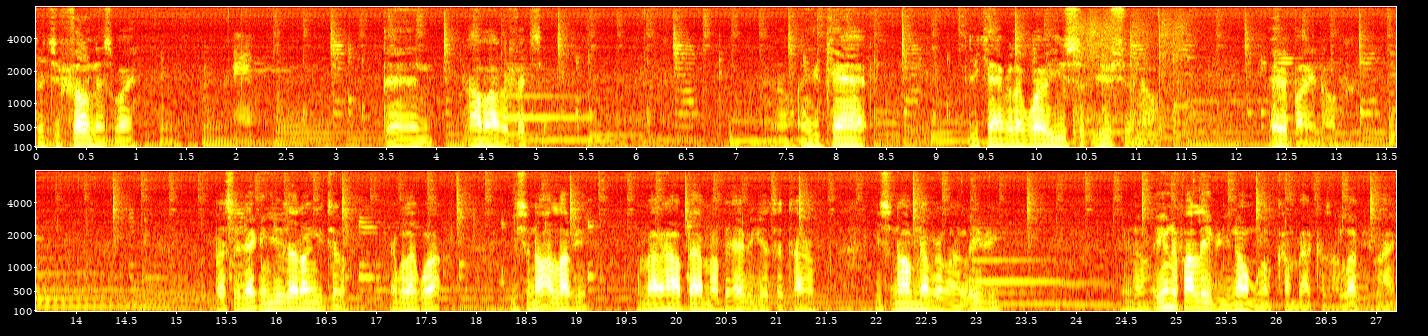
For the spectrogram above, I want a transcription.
that you're feeling this way, then how am I to fix it? You know, and you can't you can't be like, well, you should you should know. Everybody knows. But see, they can use that on you too. They'll be like, well, you should know I love you, no matter how bad my behavior gets at times. You should know I'm never going to leave you. You know, even if I leave you, you know I'm going to come back because I love you, right?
